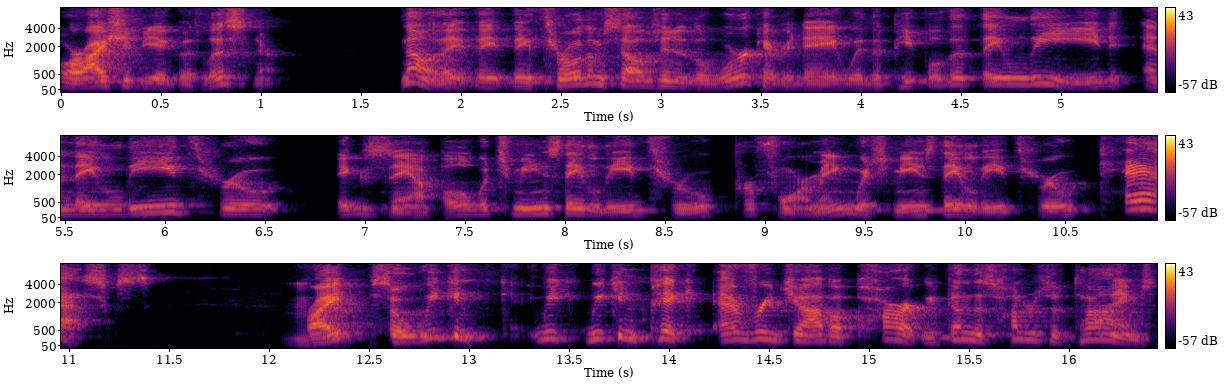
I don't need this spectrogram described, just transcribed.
or I should be a good listener. No, they, they, they throw themselves into the work every day with the people that they lead, and they lead through example, which means they lead through performing, which means they lead through tasks. Mm-hmm. right? So we can we, we can pick every job apart. We've done this hundreds of times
